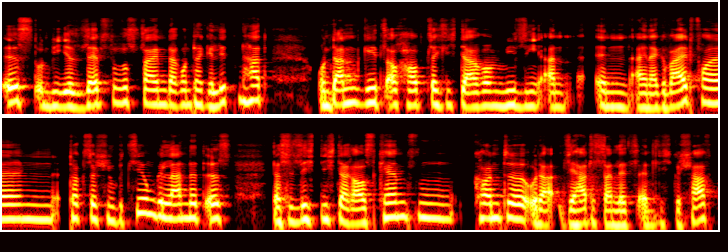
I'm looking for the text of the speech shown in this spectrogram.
ist und wie ihr Selbstbewusstsein darunter gelitten hat. Und dann geht es auch hauptsächlich darum, wie sie an, in einer gewaltvollen, toxischen Beziehung gelandet ist, dass sie sich nicht daraus kämpfen konnte oder sie hat es dann letztendlich geschafft,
